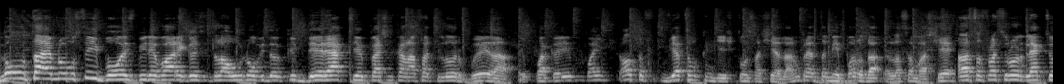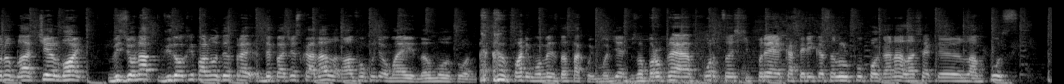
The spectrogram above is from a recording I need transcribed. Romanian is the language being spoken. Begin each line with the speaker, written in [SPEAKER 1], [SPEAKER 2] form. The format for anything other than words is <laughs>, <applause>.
[SPEAKER 1] No time, no see, boys! Bine v-am regăsit la un nou videoclip de reacție pe acest canal, fraților. Băi, da, parcă e mai altă viață mă, când ești tuns așa, dar nu prea mie părul, dar lăsăm așa. Astăzi, fraților, reacționăm la cel mai vizionat videoclip al meu de pe, de pe acest canal. Am făcut eu mai de mult un <coughs> funny moment de asta cu Imogen. Mi s-a părut prea forță și prea caterincă să nu-l pup pe canal, așa că l-am pus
